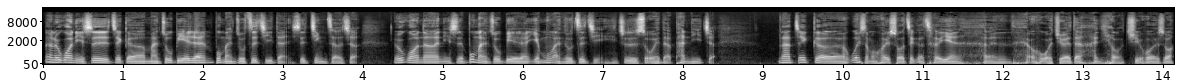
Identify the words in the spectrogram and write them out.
那如果你是这个满足别人不满足自己的，是尽责者。如果呢，你是不满足别人也不满足自己，你就是所谓的叛逆者。那这个为什么会说这个测验很，我觉得很有趣，或者说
